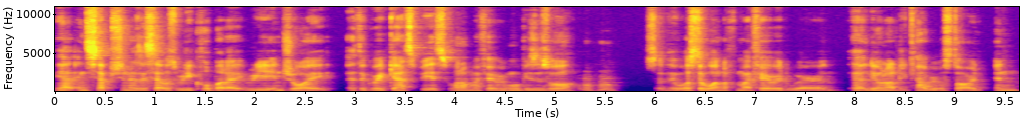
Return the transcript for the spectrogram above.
yeah, Inception, as I said, was really cool, but I really enjoy uh, The Great Gatsby. It's one of my favorite movies as well. hmm So it was the one of my favorite where uh, Leonardo DiCaprio starred in.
